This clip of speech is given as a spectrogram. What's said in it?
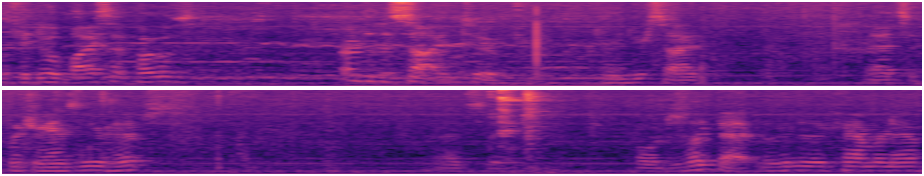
if you do a bicep pose? Or to the side, too. Turn your side. That's it. Put your hands on your hips. That's it. Oh, just like that. Look into the camera now.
